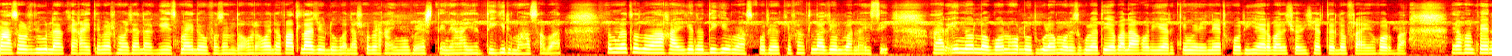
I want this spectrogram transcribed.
মাছের জোল আর কি খাইতে বেশ মজা লাগে ইসমাইলেও পছন্দ করে, কইলে পাতলা জোলও বলে সবে খাইমু বেশ দিনে খাই আর দিঘির মাছ আবার। এমনি তো লোহা খাই, কিন্তু দিঘির মাছ করে আর কি পাতলা জোল বানাইছি। আর ইনো লবণ, হলুদ গুঁড়া, মরিচ গুঁড়া দিয়ে বালা করি আর কি মেরিনেট করি আর বাদে সরিষার তেলও ফ্রাই করবা। এখন প্যান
